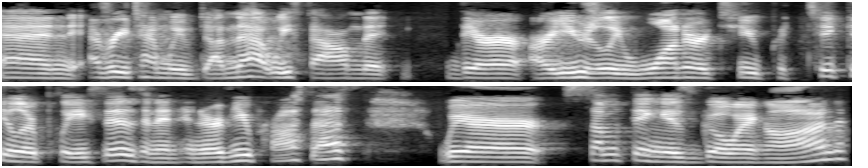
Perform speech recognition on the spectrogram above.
And every time we've done that, we found that there are usually one or two particular places in an interview process where something is going on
